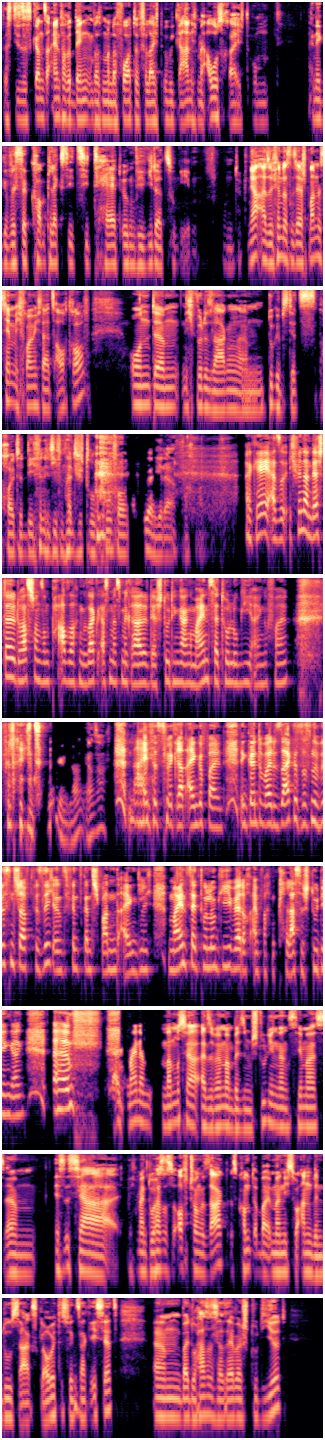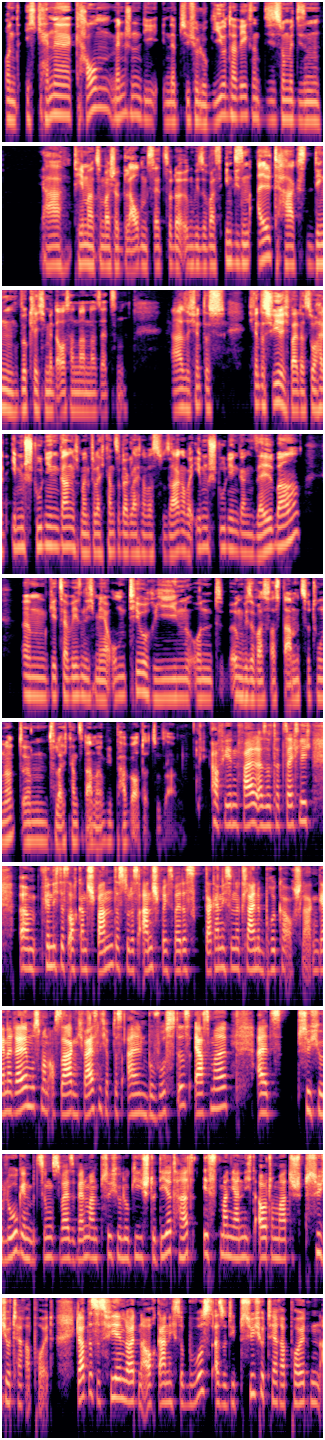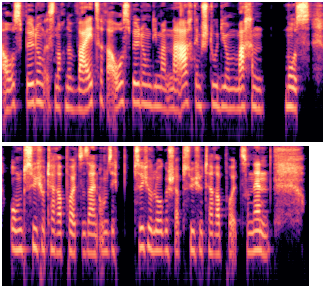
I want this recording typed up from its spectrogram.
dass dieses ganz einfache Denken, was man davor hatte, vielleicht irgendwie gar nicht mehr ausreicht, um eine gewisse Komplexität irgendwie wiederzugeben. Und ja, also ich finde das ein sehr spannendes Thema. Ich freue mich da jetzt auch drauf. Und ähm, ich würde sagen, ähm, du gibst jetzt heute definitiv mal die Struktur vor, hier der Fachmann. Okay, also ich finde an der Stelle, du hast schon so ein paar Sachen gesagt. Erstmal ist mir gerade der Studiengang Mindsetologie eingefallen. Vielleicht. Studiengang, ernsthaft? Nein, das ist mir gerade eingefallen. Den könnte man, du sagst, es ist eine Wissenschaft für sich und ich finde es ganz spannend eigentlich. Mindsetologie wäre doch einfach ein klasse Studiengang. Ähm. Ja, ich meine, man muss ja, also wenn man bei diesem Studiengangsthema ist, ähm, es ist ja, ich meine, du hast es oft schon gesagt, es kommt aber immer nicht so an, wenn du es sagst, glaube ich. Deswegen sage ich es jetzt, ähm, weil du hast es ja selber studiert und ich kenne kaum Menschen, die in der Psychologie unterwegs sind, die sich so mit diesem ja, Thema zum Beispiel Glaubenssätze oder irgendwie sowas in diesem Alltagsding wirklich mit auseinandersetzen. Also ich finde das, ich finde das schwierig, weil das so halt im Studiengang, ich meine, vielleicht kannst du da gleich noch was zu sagen, aber im Studiengang selber ähm, geht es ja wesentlich mehr um Theorien und irgendwie sowas, was damit zu tun hat. Ähm, vielleicht kannst du da mal irgendwie ein paar Worte zu sagen. Auf jeden Fall. Also tatsächlich ähm, finde ich das auch ganz spannend, dass du das ansprichst, weil das, da kann ich so eine kleine Brücke auch schlagen. Generell muss man auch sagen, ich weiß nicht, ob das allen bewusst ist. Erstmal als Psychologin, beziehungsweise wenn man Psychologie studiert hat, ist man ja nicht automatisch Psychotherapeut. Ich glaube, das ist vielen Leuten auch gar nicht so bewusst. Also die Psychotherapeuten-Ausbildung ist noch eine weitere Ausbildung, die man nach dem Studium machen muss, um Psychotherapeut zu sein, um sich psychologischer Psychotherapeut zu nennen.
